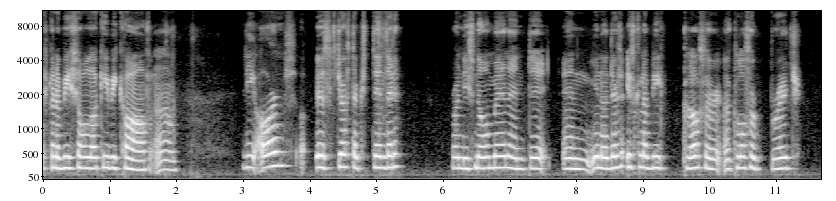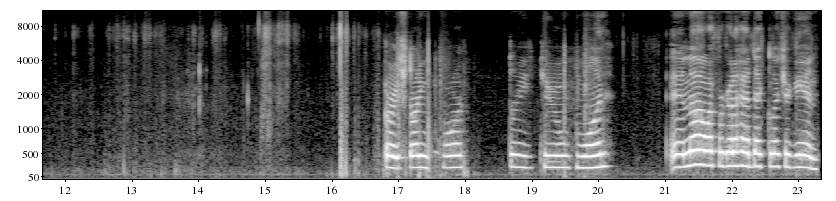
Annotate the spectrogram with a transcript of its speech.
Is gonna be so lucky because um, the arms is just extended from the snowman, and the, and you know there's it's gonna be closer a closer bridge. Alright, starting four, three, two, one. And no, I forgot I had that glitch again.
